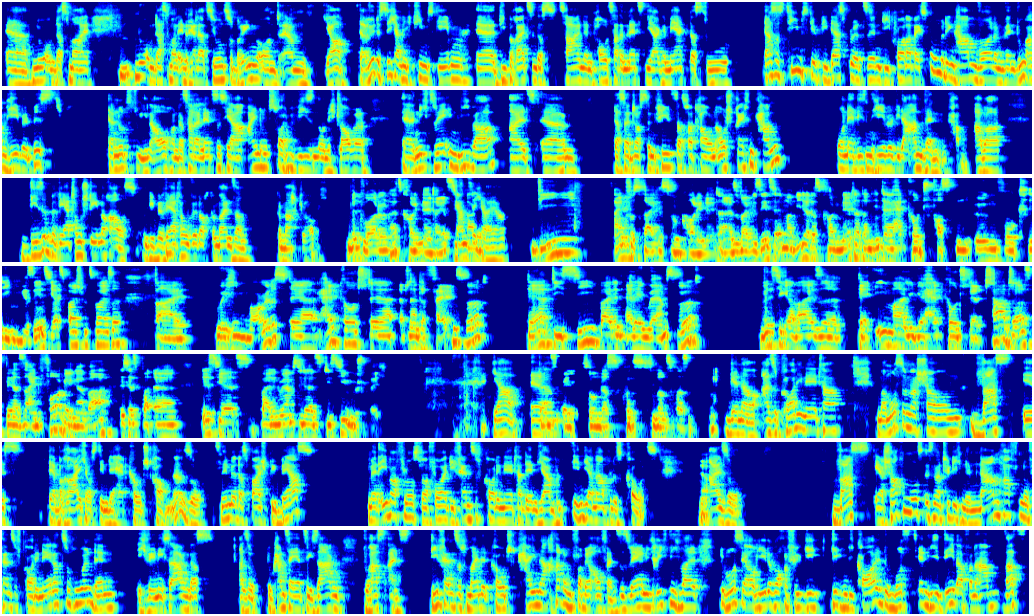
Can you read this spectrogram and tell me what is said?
Äh, nur um das mal, mhm. nur um das mal in Relation zu bringen. Und ähm, ja, da wird es sicherlich Teams geben, äh, die bereit sind, das zu zahlen. Denn Pauls hat im letzten Jahr gemerkt, dass du dass es Teams gibt, die desperate sind, die Quarterbacks unbedingt haben wollen. Und wenn du am Hebel bist, dann nutzt du ihn auch. Und das hat er letztes Jahr eindrucksvoll bewiesen. Und ich glaube, äh, nichts wäre ihm lieber, als ähm, dass er Justin Fields das Vertrauen aussprechen kann und er diesen Hebel wieder anwenden kann. Aber diese Bewertung steht noch aus. Und die Bewertung wird auch gemeinsam gemacht, glaube ich. Mit Wardle als Koordinator. Jetzt Ganz Frage, sicher, ja. Wie einflussreich ist so ein Coordinator. Also, weil wir sehen es ja immer wieder, dass Coordinator dann hinterher Headcoach-Posten irgendwo kriegen. Wir sehen es jetzt beispielsweise bei Raheem Morris, der Headcoach der Atlanta Falcons wird, der DC bei den LA Rams wird. Witzigerweise der ehemalige Headcoach der Chargers, der sein Vorgänger war, ist jetzt, äh, ist jetzt bei den Rams wieder als DC im Gespräch. Ja, ähm, so um das kurz zusammenzufassen. Genau, also Coordinator. Man muss immer schauen, was ist der Bereich, aus dem der Head Coach kommt. Ne? So, jetzt nehmen wir das Beispiel Bears. Matt Eberfluss war vorher Defensive Coordinator der Indianapolis Colts. Ja. Also, was er schaffen muss, ist natürlich einen namhaften Offensive Coordinator zu holen, denn ich will nicht sagen, dass also du kannst ja jetzt nicht sagen, du hast als Defensive-Minded Coach keine Ahnung von der Offense. Das wäre ja nicht richtig, weil du musst ja auch jede Woche für, gegen die Call, du musst ja eine Idee davon haben, was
